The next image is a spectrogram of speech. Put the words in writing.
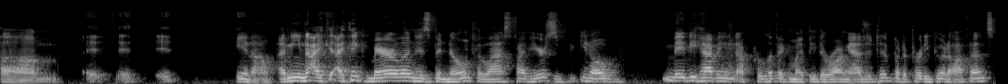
Um, it, it, it you know, I mean, I, I think Maryland has been known for the last five years, you know, maybe having a prolific might be the wrong adjective, but a pretty good offense.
